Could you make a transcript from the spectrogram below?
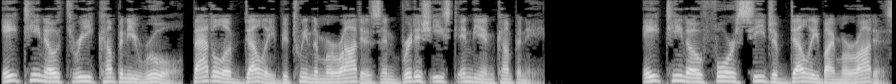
1803 Company rule, Battle of Delhi between the Marathas and British East Indian Company. 1804 Siege of Delhi by Marathas.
